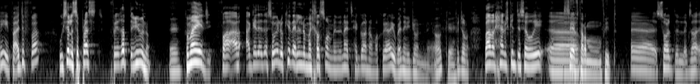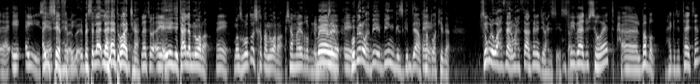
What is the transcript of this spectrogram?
اي فأدفه ويصير له suppressed فيغطي عيونه. إيه. فما يجي. فأقعد أسوي له كذا لين ما يخلصون من ال knights حقونهم أخوياي وبعدين يجون okay يفجرون بعض الأحيان وش كنت أسوي؟ آه سيف ترى مفيد آه sword. آه اي أي سيف أي سيف heavy. بس لا لا, لا تواجهه لا تو... اي يجي يتعلم من ورا اي مزبوط وش خطه من ورا عشان ما يضربني هو إيه. هو بيروح بي بينقز قدام إيه. خطوة كذا سوي له واحد ثاني واحد ثالث يجي واحد يصير في بعد وش سويت؟ آه ال bubble حقت ال Titan.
